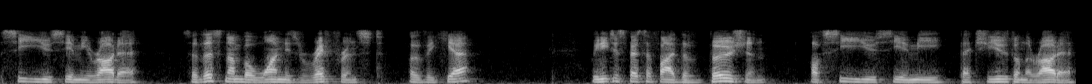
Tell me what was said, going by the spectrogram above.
CUCME router. So this number 1 is referenced over here. We need to specify the version of CUCME that's used on the router.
